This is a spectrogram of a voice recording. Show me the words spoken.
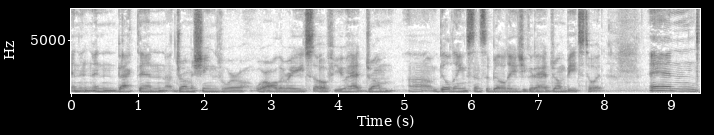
And, and back then, drum machines were, were all the rage. So if you had drum um, building sensibilities, you could add drum beats to it. And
